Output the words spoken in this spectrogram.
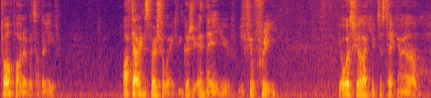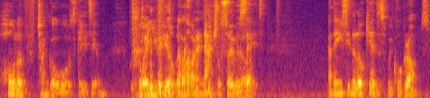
twelve part of it, I believe. After having a spiritual awakening, because you're in there, you you feel free. You always feel like you've just taken a whole of changa or sceletium, the way you feel, but like on a natural sober Yeah. state. And then you see the little kids we call groms,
